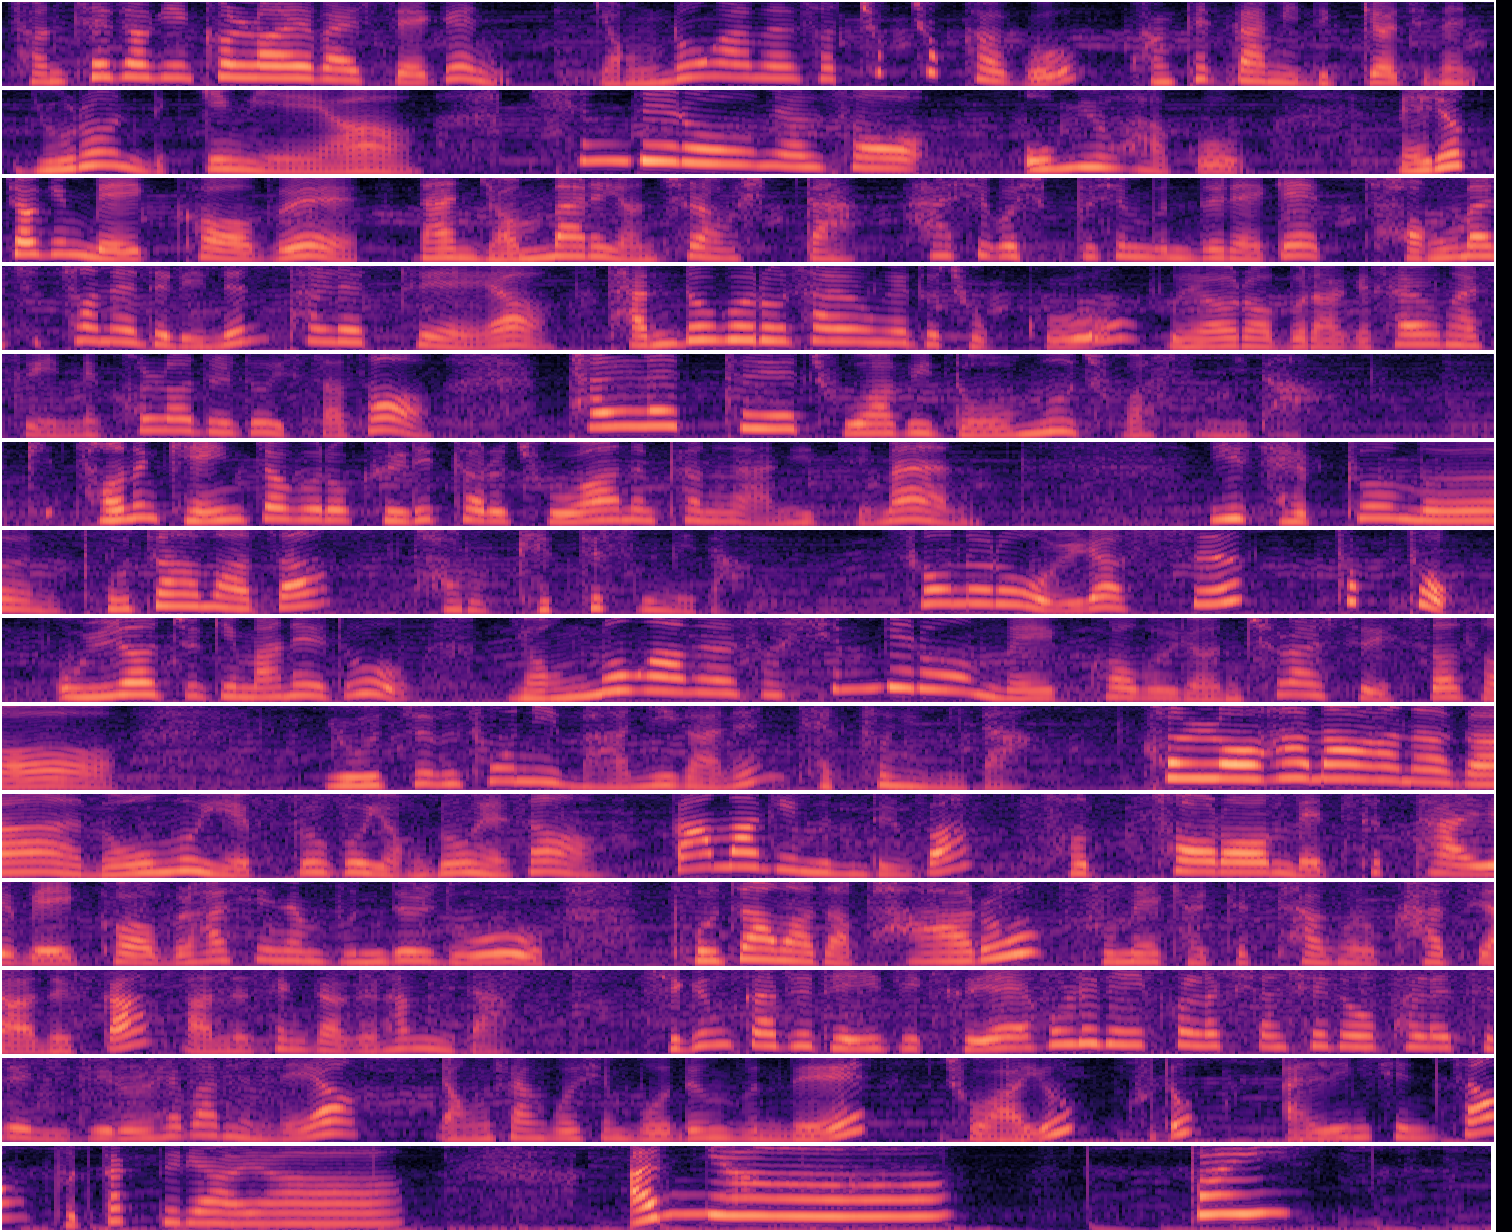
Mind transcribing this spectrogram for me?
전체적인 컬러의 발색은 영롱하면서 촉촉하고 광택감이 느껴지는 이런 느낌이에요. 신비로우면서 오묘하고 매력적인 메이크업을 난 연말에 연출하고 싶다 하시고 싶으신 분들에게 정말 추천해드리는 팔레트예요. 단독으로 사용해도 좋고 wearable하게 사용할 수 있는 컬러들도 있어서 팔레트의 조합이 너무 좋았습니다. 저는 개인적으로 glitter를 좋아하는 편은 아니지만 이 제품은 보자마자 바로 get했습니다. 손으로 올려 쓱 톡톡 올려주기만 해도 영롱하면서 신비로운 메이크업을 연출할 수 있어서 요즘 손이 많이 가는 제품입니다. 컬러 하나하나가 너무 예쁘고 영롱해서 까마귀 분들과 저처럼 matte 타입의 메이크업을 하시는 분들도 보자마자 바로 구매 결제창으로 가지 않을까 라는 생각을 합니다. 지금까지 데이지크의 홀리데이 컬렉션 shadow 팔레트를 리뷰를 해봤는데요. 영상 보신 모든 분들 좋아요, 구독, 알림 신청 부탁드려요. 안녕! 빠이!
